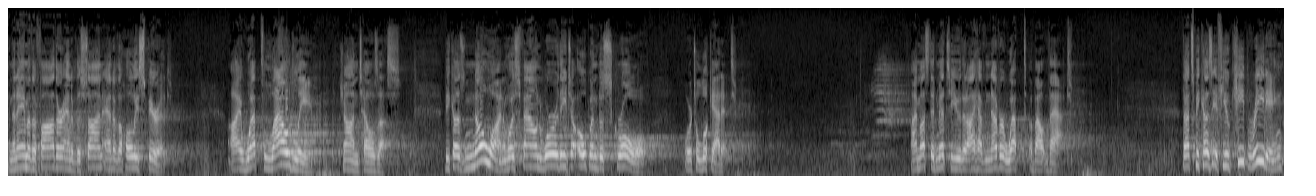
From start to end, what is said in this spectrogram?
In the name of the Father, and of the Son, and of the Holy Spirit. I wept loudly, John tells us, because no one was found worthy to open the scroll or to look at it. I must admit to you that I have never wept about that. That's because if you keep reading,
